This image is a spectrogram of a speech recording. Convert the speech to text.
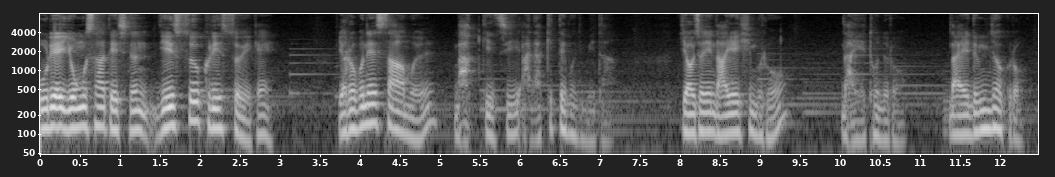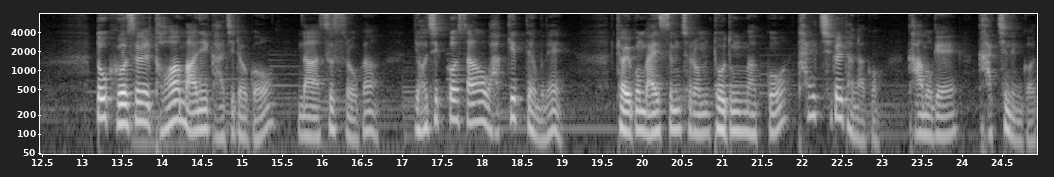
우리의 용사 되시는 예수 그리스도에게 여러분의 싸움을 맡기지 않았기 때문입니다. 여전히 나의 힘으로, 나의 돈으로, 나의 능력으로 또 그것을 더 많이 가지려고 나 스스로가 여지껏 쌓아왔기 때문에 결국 말씀처럼 도둑 맞고 탈취를 당하고 감옥에 갇히는 것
